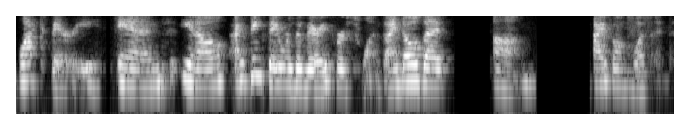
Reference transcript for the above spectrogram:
BlackBerry, and you know, I think they were the very first ones. I know that um, iPhone wasn't.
